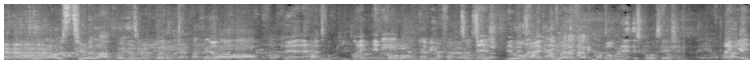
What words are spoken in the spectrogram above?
That was too elaborate to be funny. I think, oh, The, um, like, he, yeah, but you're fucked. So it's was like, I can dominate this conversation. Like his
